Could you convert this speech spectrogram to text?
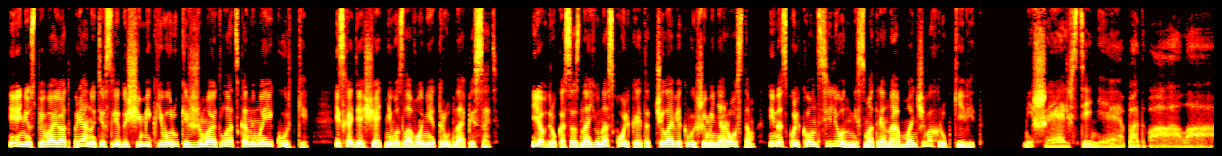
Я не успеваю отпрянуть, и в следующий миг его руки сжимают лацканы моей куртки. Исходящее от него зловоние трудно описать. Я вдруг осознаю, насколько этот человек выше меня ростом и насколько он силен, несмотря на обманчиво хрупкий вид. «Мишель в стене подвала»,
